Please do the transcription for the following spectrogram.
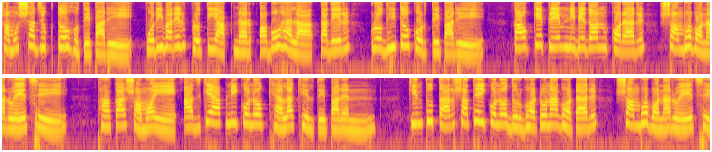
সমস্যাযুক্ত হতে পারে। পরিবারের প্রতি আপনার অবহেলা তাদের ক্রোধিত করতে পারে। কাউকে প্রেম নিবেদন করার সম্ভাবনা রয়েছে। ফাঁকা সময়ে আজকে আপনি কোনো খেলা খেলতে পারেন। কিন্তু তার সাথেই কোনো দুর্ঘটনা ঘটার সম্ভাবনা রয়েছে।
